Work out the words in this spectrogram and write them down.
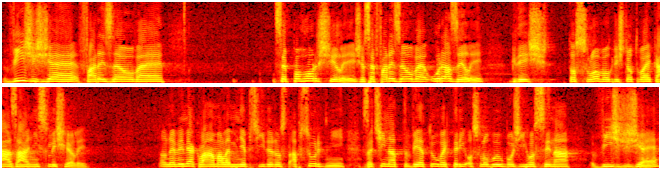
víš, že farizeové se pohoršili, že se farizeové urazili, když to slovo, když to tvoje kázání slyšeli. No nevím jak vám, ale mně přijde dost absurdní začínat větu, ve který oslovuju Božího syna, víš, že,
